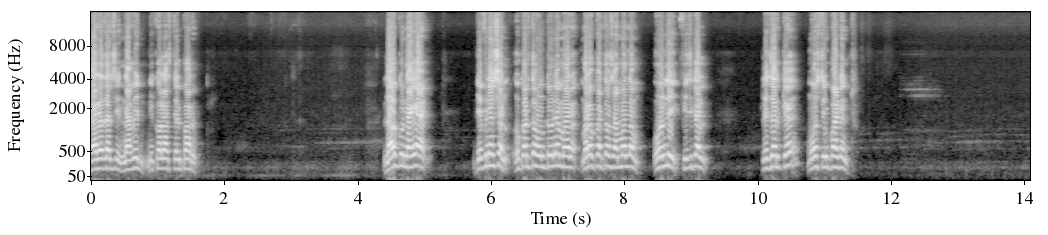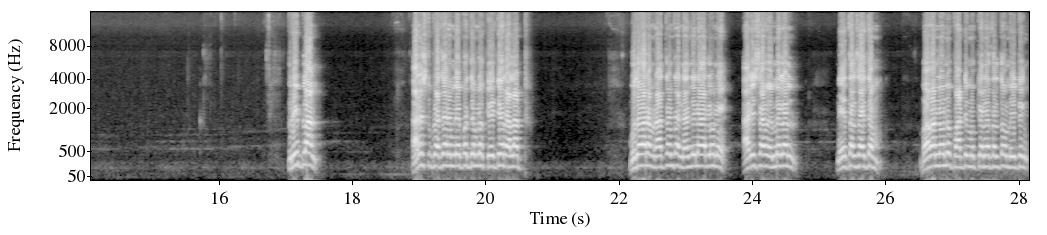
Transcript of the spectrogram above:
కార్యదర్శి నవీన్ నికోలాస్ తెలిపారు. లవ్కు నయా డెఫినేషన్ ఒకరితో ఉంటూనే మన మరొకరితో సంబంధం ఓన్లీ ఫిజికల్ ప్లెజర్కే most important. Pre plan arrest ప్రచారం నేపథ్యంలో కేటీఆర్ అలర్ట్. బుధవారం రాత్రంతా నందినార్లోనే హరీష్ రావు నేతలు సైతం భవన్లోనూ పార్టీ ముఖ్య నేతలతో మీటింగ్.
